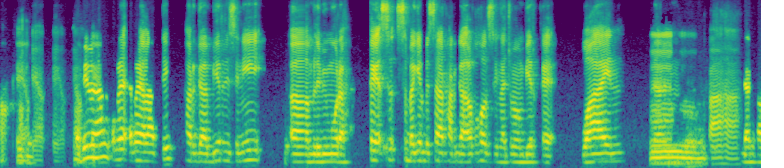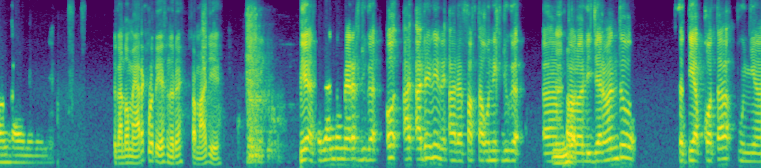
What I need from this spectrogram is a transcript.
oke. Oke, oke, oke. tapi memang re- relatif harga bir di sini em, lebih murah. Kayak se- sebagian besar harga alkohol sih nggak cuma bir kayak wine Hmm. Aha. dan kawan-kawan yang lainnya. Tergantung merek berarti ya sebenarnya, sama aja ya. Iya, tergantung merek juga. Oh, ada ini nih, ada fakta unik juga. Em, Hmm. Kalau di Jerman tuh setiap kota punya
